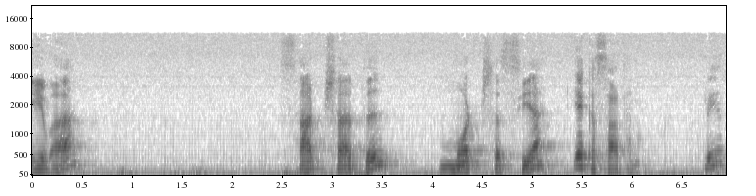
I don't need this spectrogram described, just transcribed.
ఏవ. సాక్షాత్ మోక్షస్య ఏక సాధనం క్లియర్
